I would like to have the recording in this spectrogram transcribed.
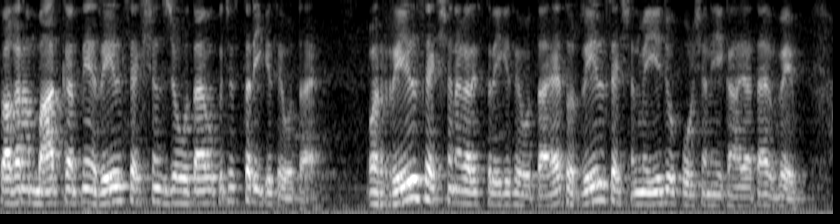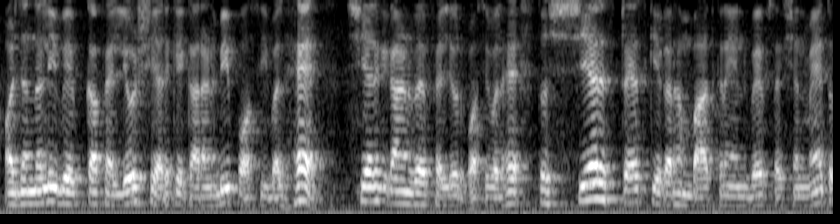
तो अगर हम बात करते हैं रेल सेक्शंस जो होता है, वो कुछ इस तरीके से होता है। और रेल सेक्शन अगर इस तरीके से होता है तो रेल सेक्शन में ये जो पोर्शन है कहा जाता है वेब और जनरली वेब का फेल्योर शेयर के कारण भी पॉसिबल है. शेयर के कारण वेब फेल्योर पॉसिबल है. तो शेयर स्ट्रेस की अगर हम बात करें इन वेब सेक्शन में तो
